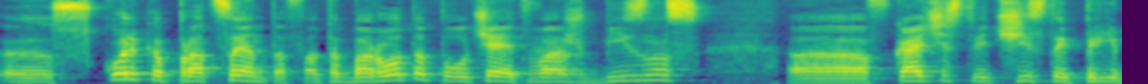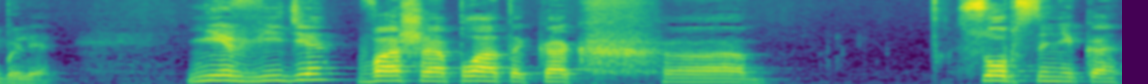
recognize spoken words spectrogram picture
э, сколько процентов от оборота получает ваш бизнес э, в качестве чистой прибыли. Не в виде вашей оплаты как собственника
